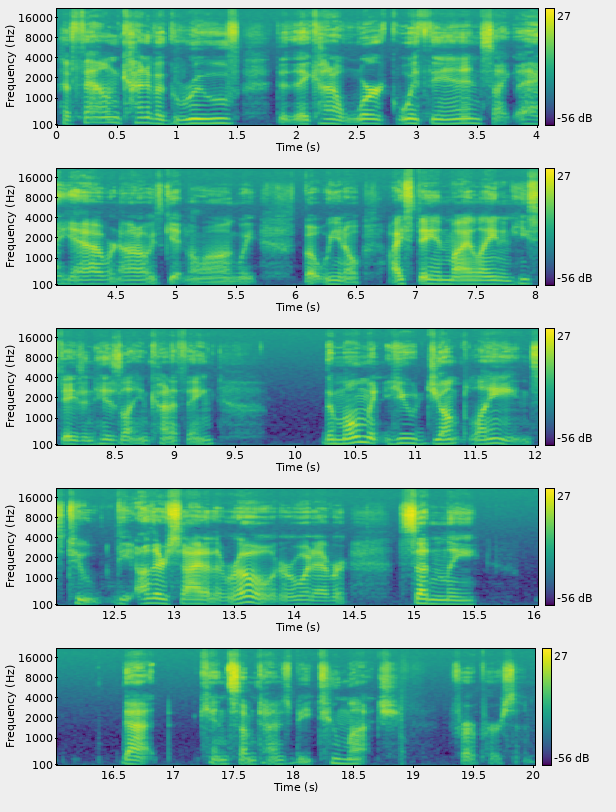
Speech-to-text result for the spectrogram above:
have found kind of a groove that they kind of work within. It's like, eh, yeah, we're not always getting along. We, but we, you know, I stay in my lane and he stays in his lane kind of thing. The moment you jump lanes to the other side of the road or whatever, suddenly that can sometimes be too much for a person.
